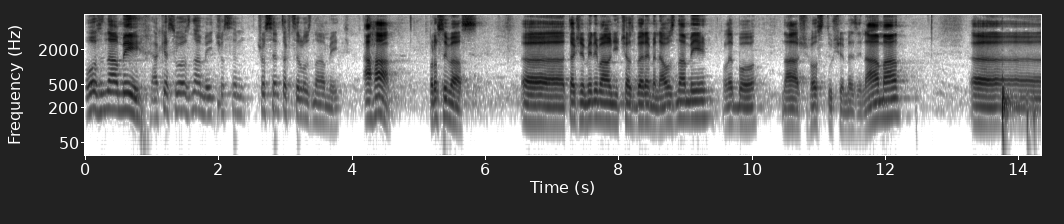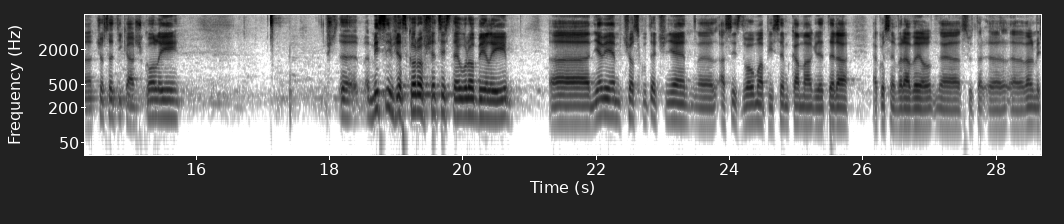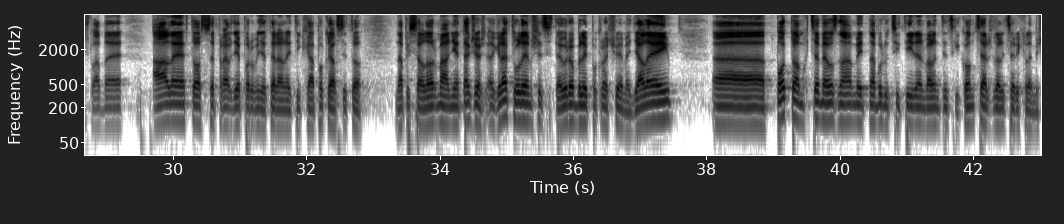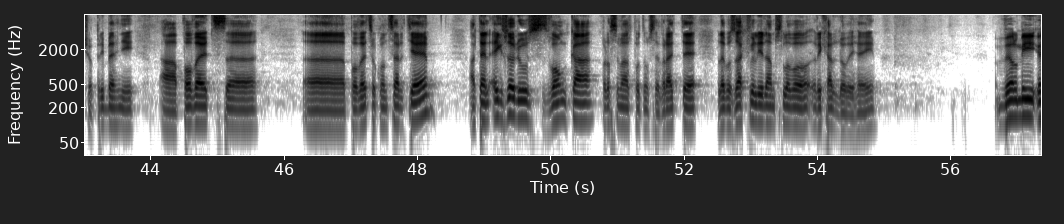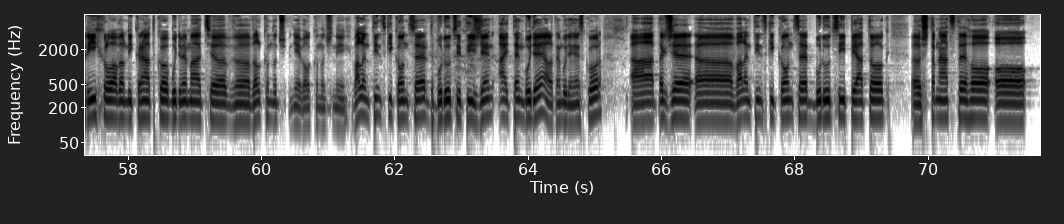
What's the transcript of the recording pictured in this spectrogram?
Oznámy. Aké jsou oznámy? Čo jsem, čo jsem to chcel oznámit? Aha, prosím vás. E, takže minimální čas bereme na oznámy, lebo náš host už je mezi náma. E, čo se týká školy, e, myslím, že skoro všetci jste urobili, nevím, čo skutečně, asi s dvouma písemkama, kde teda ako jsem vravil, jsou velmi slabé, ale to se pravděpodobně teda netýká, pokud si to napísal normálně. Takže gratulujem, všetci jste urobili, pokračujeme ďalej. Potom chceme oznámit na budoucí týden valentinský koncert, velice rychle, Mišo, pribehni a povedz, povedz o koncertě. A ten exodus zvonka, prosím vás, potom se vraťte, lebo za chvíli dám slovo Richardovi, hej? Veľmi rýchlo a veľmi krátko budeme mať e, veľkonoč, nie veľkonočný, valentínsky koncert budúci týždeň, aj ten bude, ale ten bude neskôr. A, takže uh, valentínsky koncert budúci piatok 14. E, o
